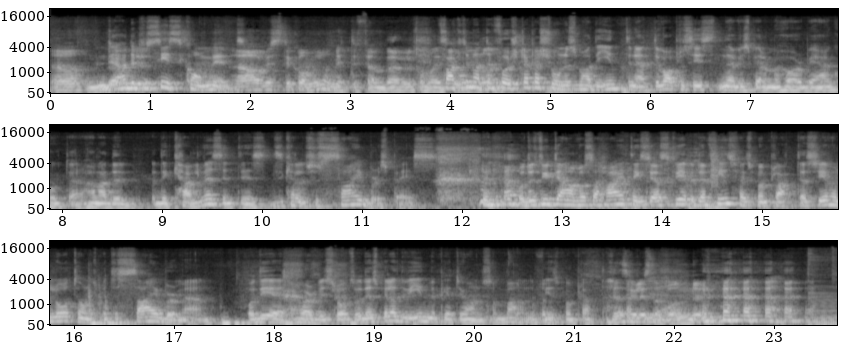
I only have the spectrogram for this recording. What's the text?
Ja, Det hade precis kommit. Ja, visst. Det kom väl någon 95, började väl komma i Faktum är att den första personen som hade internet, det var precis när vi spelade med Herbie Hancock där. Han hade, det kallades inte, det kallades för cyberspace. och då tyckte jag han var så high-tech så jag skrev, den finns faktiskt på en platta. Jag skrev en låt till honom som heter Cyberman. Och det är Herbies låt. Och den spelade vi in med Peter Johansson band. Den finns på en platta. Den ska vi lyssna på nu.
